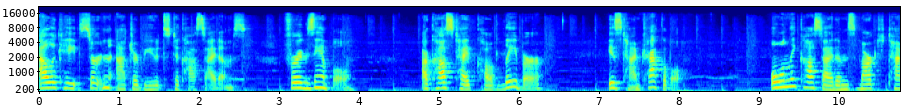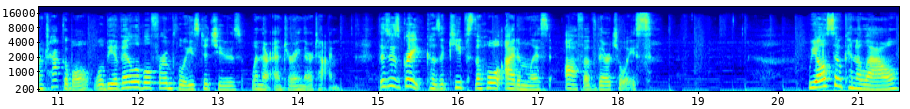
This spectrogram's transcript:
allocate certain attributes to cost items. For example, our cost type called labor is time trackable. Only cost items marked time trackable will be available for employees to choose when they're entering their time. This is great because it keeps the whole item list off of their choice. We also can allow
